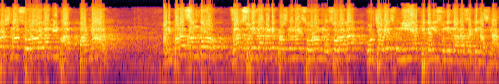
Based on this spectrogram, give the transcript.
प्रश्न सोडवायला मी भाग पाडणार. आणि परत सांगतो जर सुनील दादाने प्रश्न नाही सोडव सोडवला पुढच्या वेळेस मी या ठिकाणी सुनील दादासाठी नसणार.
